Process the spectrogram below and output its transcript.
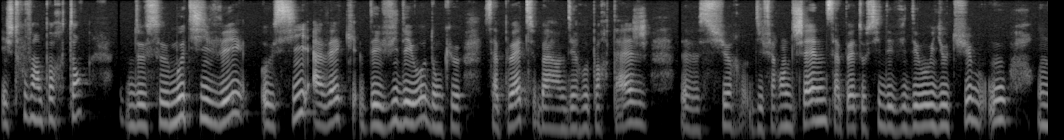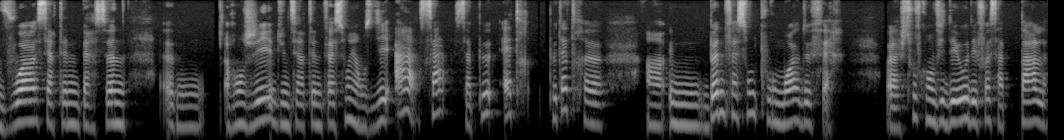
Et je trouve important de se motiver aussi avec des vidéos. Donc euh, ça peut être ben, des reportages euh, sur différentes chaînes, ça peut être aussi des vidéos YouTube où on voit certaines personnes euh, ranger d'une certaine façon et on se dit ah ça, ça peut être peut-être une bonne façon pour moi de faire. Voilà, je trouve qu'en vidéo des fois ça parle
